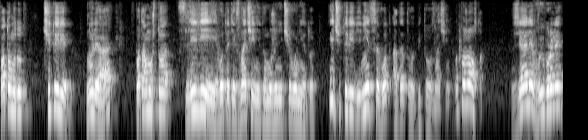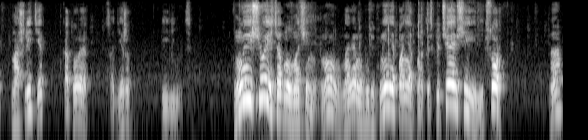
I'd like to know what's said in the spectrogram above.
Потом идут 4 нуля, потому что слевее вот этих значений там уже ничего нету. И 4 единицы вот от этого битого значения. Вот, пожалуйста, взяли, выбрали, нашли те, которые содержат единицы. Ну и еще есть одно значение, но, наверное, будет менее понятно. Это исключающее или XOR. Да?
